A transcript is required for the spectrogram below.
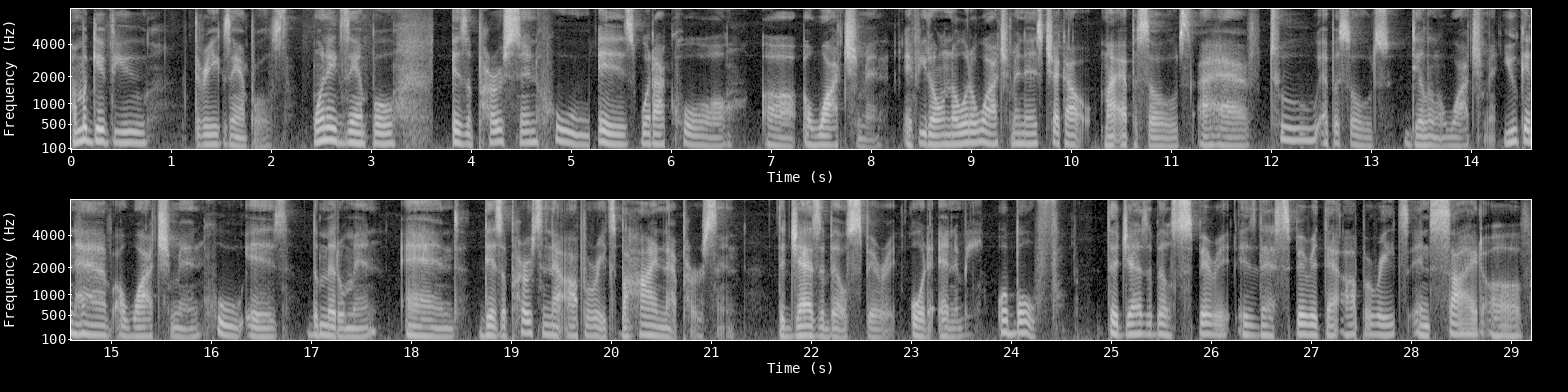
I'm going to give you three examples. One example is a person who is what I call uh, a watchman. If you don't know what a watchman is, check out my episodes. I have two episodes dealing with watchmen. You can have a watchman who is the middleman, and there's a person that operates behind that person the Jezebel spirit or the enemy, or both. The Jezebel spirit is that spirit that operates inside of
